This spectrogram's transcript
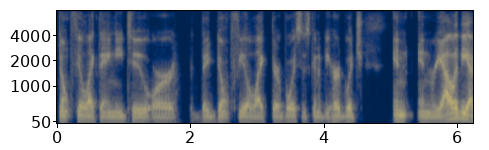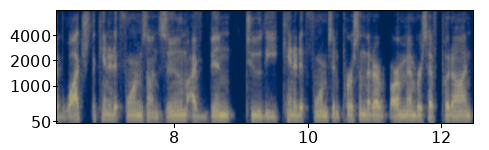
don't feel like they need to or they don't feel like their voice is going to be heard which in in reality i've watched the candidate forums on zoom. I've been to the candidate forums in person that our, our members have put on.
